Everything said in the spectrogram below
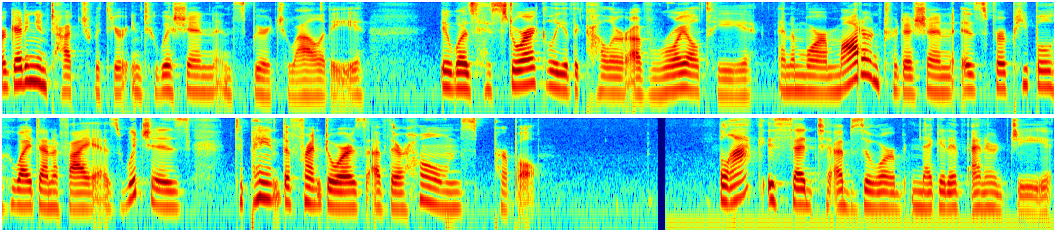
or getting in touch with your intuition and spirituality. It was historically the color of royalty and a more modern tradition is for people who identify as witches to paint the front doors of their homes purple. Black is said to absorb negative energy,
